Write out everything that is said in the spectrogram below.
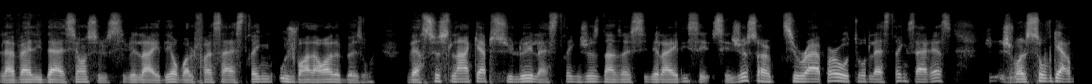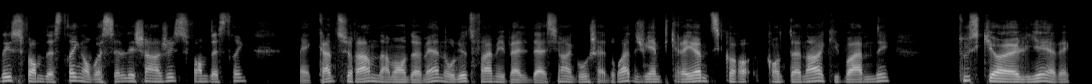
la validation sur le civil ID, on va le faire sur la string où je vais en avoir le besoin. Versus l'encapsuler, la string juste dans un civil ID, c'est juste un petit wrapper autour de la string, ça reste. Je vais le sauvegarder sous forme de string, on va se l'échanger sous forme de string. Mais quand tu rentres dans mon domaine, au lieu de faire mes validations à gauche, à droite, je viens de créer un petit conteneur qui va amener tout ce qui a un lien avec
